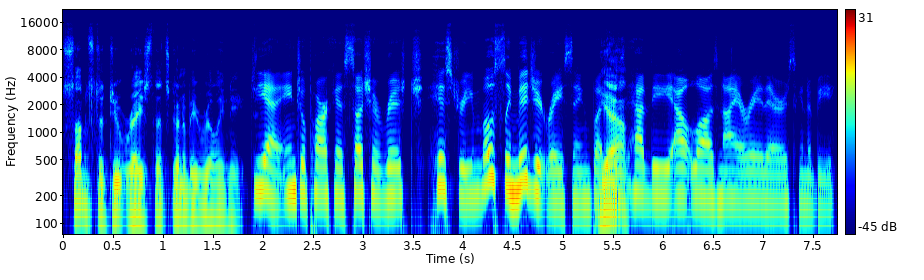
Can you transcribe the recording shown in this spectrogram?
substitute race that's going to be really neat. Yeah, Angel Park has such a rich history, mostly midget racing, but Yeah. to have the Outlaws and IRA there is going to be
